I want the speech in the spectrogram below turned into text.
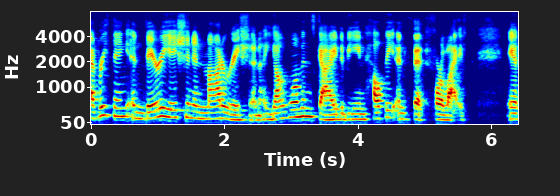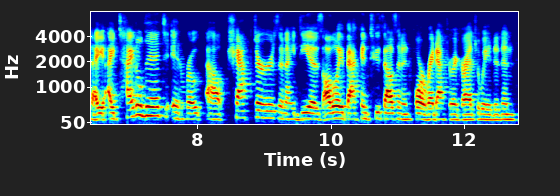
Everything in Variation and Moderation A Young Woman's Guide to Being Healthy and Fit for Life. And I, I, titled it and wrote out chapters and ideas all the way back in 2004, right after I graduated. And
